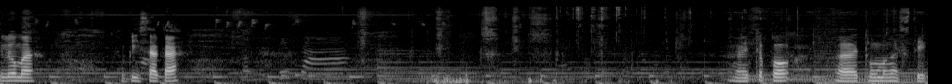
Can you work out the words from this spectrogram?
Hello ma. Umpisa ka? Ah, ito po, ah, itong mga stick.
